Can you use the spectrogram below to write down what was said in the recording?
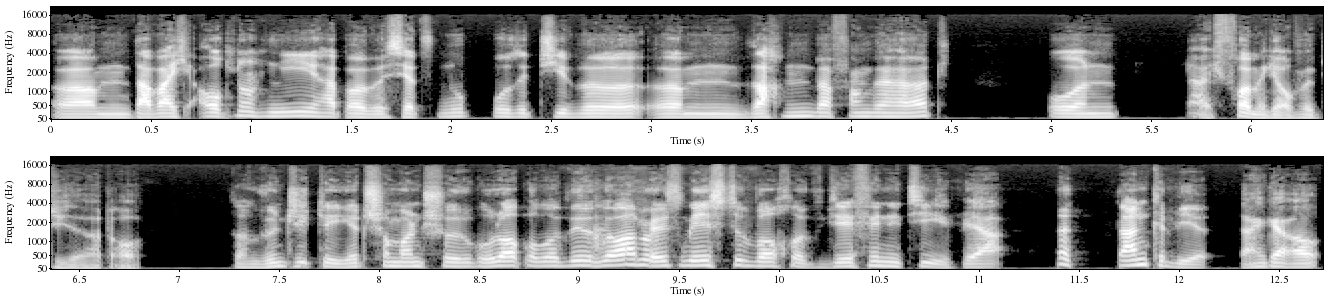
Ähm, da war ich auch noch nie, habe aber bis jetzt nur positive ähm, Sachen davon gehört. Und ja, ich freue mich auch wirklich sehr drauf. Dann wünsche ich dir jetzt schon mal einen schönen Urlaub, aber wir hören uns nächste Woche. Definitiv, ja. Danke dir. Danke auch.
